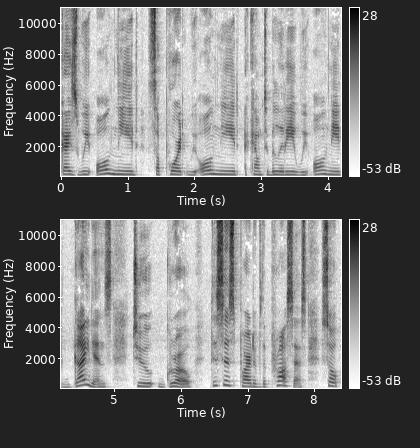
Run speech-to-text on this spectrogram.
Guys, we all need support, we all need accountability, we all need guidance to grow. This is part of the process. So,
